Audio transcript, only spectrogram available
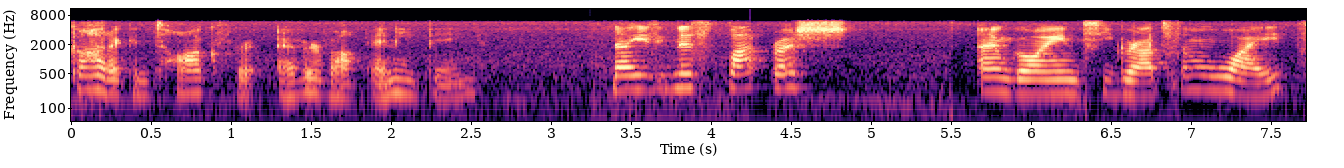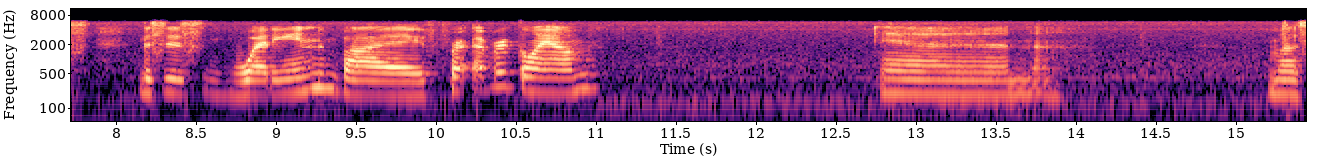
God, I can talk forever about anything. Now using this flat brush, I'm going to grab some whites. This is Wedding by Forever Glam and to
